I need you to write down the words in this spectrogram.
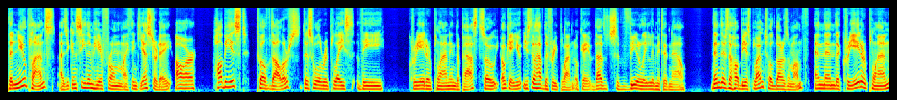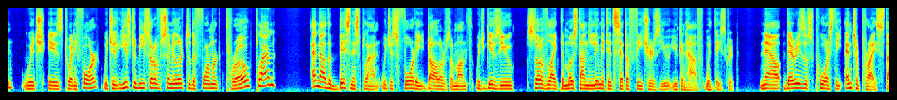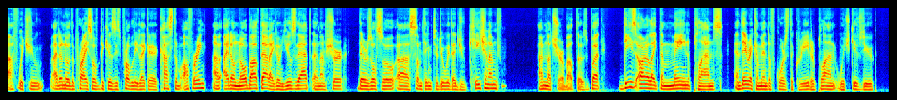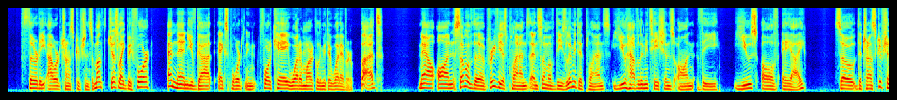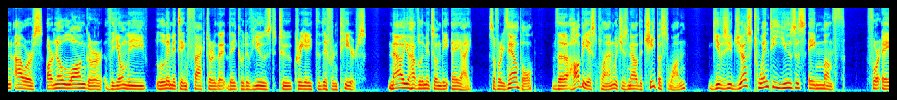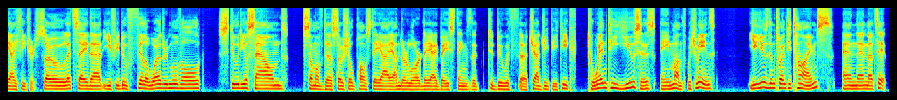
The new plans, as you can see them here from, I think, yesterday, are hobbyist, $12. This will replace the creator plan in the past. So, okay, you, you still have the free plan. Okay, that's severely limited now. Then there's the hobbyist plan, $12 a month. And then the creator plan, which is 24, which used to be sort of similar to the former pro plan. And now the business plan, which is $40 a month, which gives you sort of like the most unlimited set of features you, you can have with Descript. Now, there is, of course, the enterprise stuff, which you, I don't know the price of because it's probably like a custom offering. I, I don't know about that. I don't use that. And I'm sure there's also uh, something to do with education. I'm, I'm not sure about those, but these are like the main plans. And they recommend, of course, the creator plan, which gives you 30 hour transcriptions a month, just like before. And then you've got export in 4K, watermark limited, whatever. But now, on some of the previous plans and some of these limited plans, you have limitations on the use of AI. So the transcription hours are no longer the only limiting factor that they could have used to create the different tiers. Now you have limits on the AI. So, for example, the hobbyist plan, which is now the cheapest one, gives you just 20 uses a month for AI features. So let's say that if you do filler word removal, studio sound, some of the social post AI, Underlord AI based things that to do with uh, Chat GPT, 20 uses a month, which means you use them 20 times and then that's it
